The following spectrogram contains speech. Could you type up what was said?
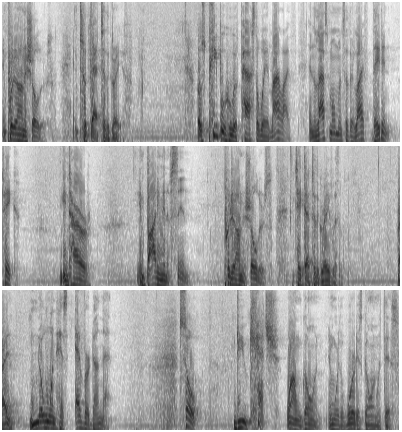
and put it on his shoulders and took that to the grave. Those people who have passed away in my life, in the last moments of their life, they didn't take the entire embodiment of sin, put it on their shoulders, and take that to the grave with them. Right? No one has ever done that. So, do you catch where I'm going and where the word is going with this?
